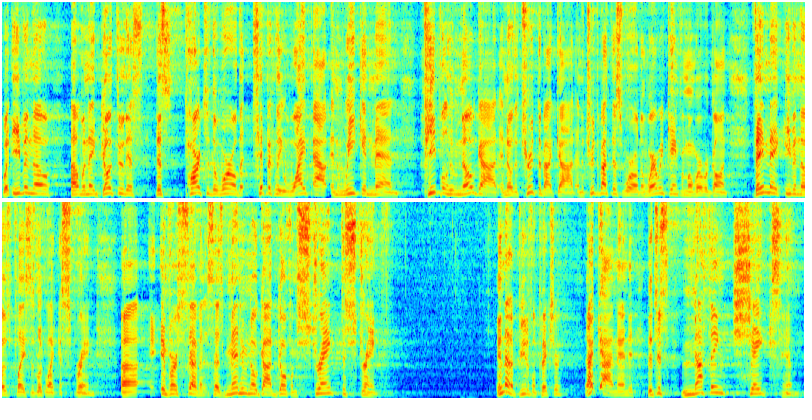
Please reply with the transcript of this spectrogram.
but even though uh, when they go through this, this parts of the world that typically wipe out and weaken men, people who know God and know the truth about God and the truth about this world and where we came from and where we're going, they make even those places look like a spring. Uh, in verse 7, it says, Men who know God go from strength to strength. Isn't that a beautiful picture? That guy, man, that just nothing shakes him.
